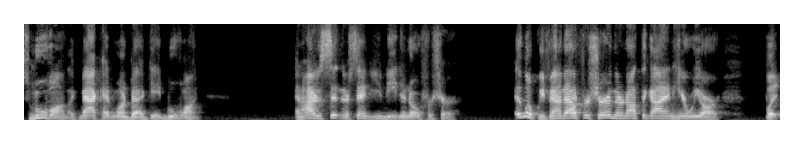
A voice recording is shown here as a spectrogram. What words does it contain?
Just move on. Like Mac had one bad game. Move on. And I was sitting there saying, you need to know for sure. And look, we found out for sure, and they're not the guy, and here we are. But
